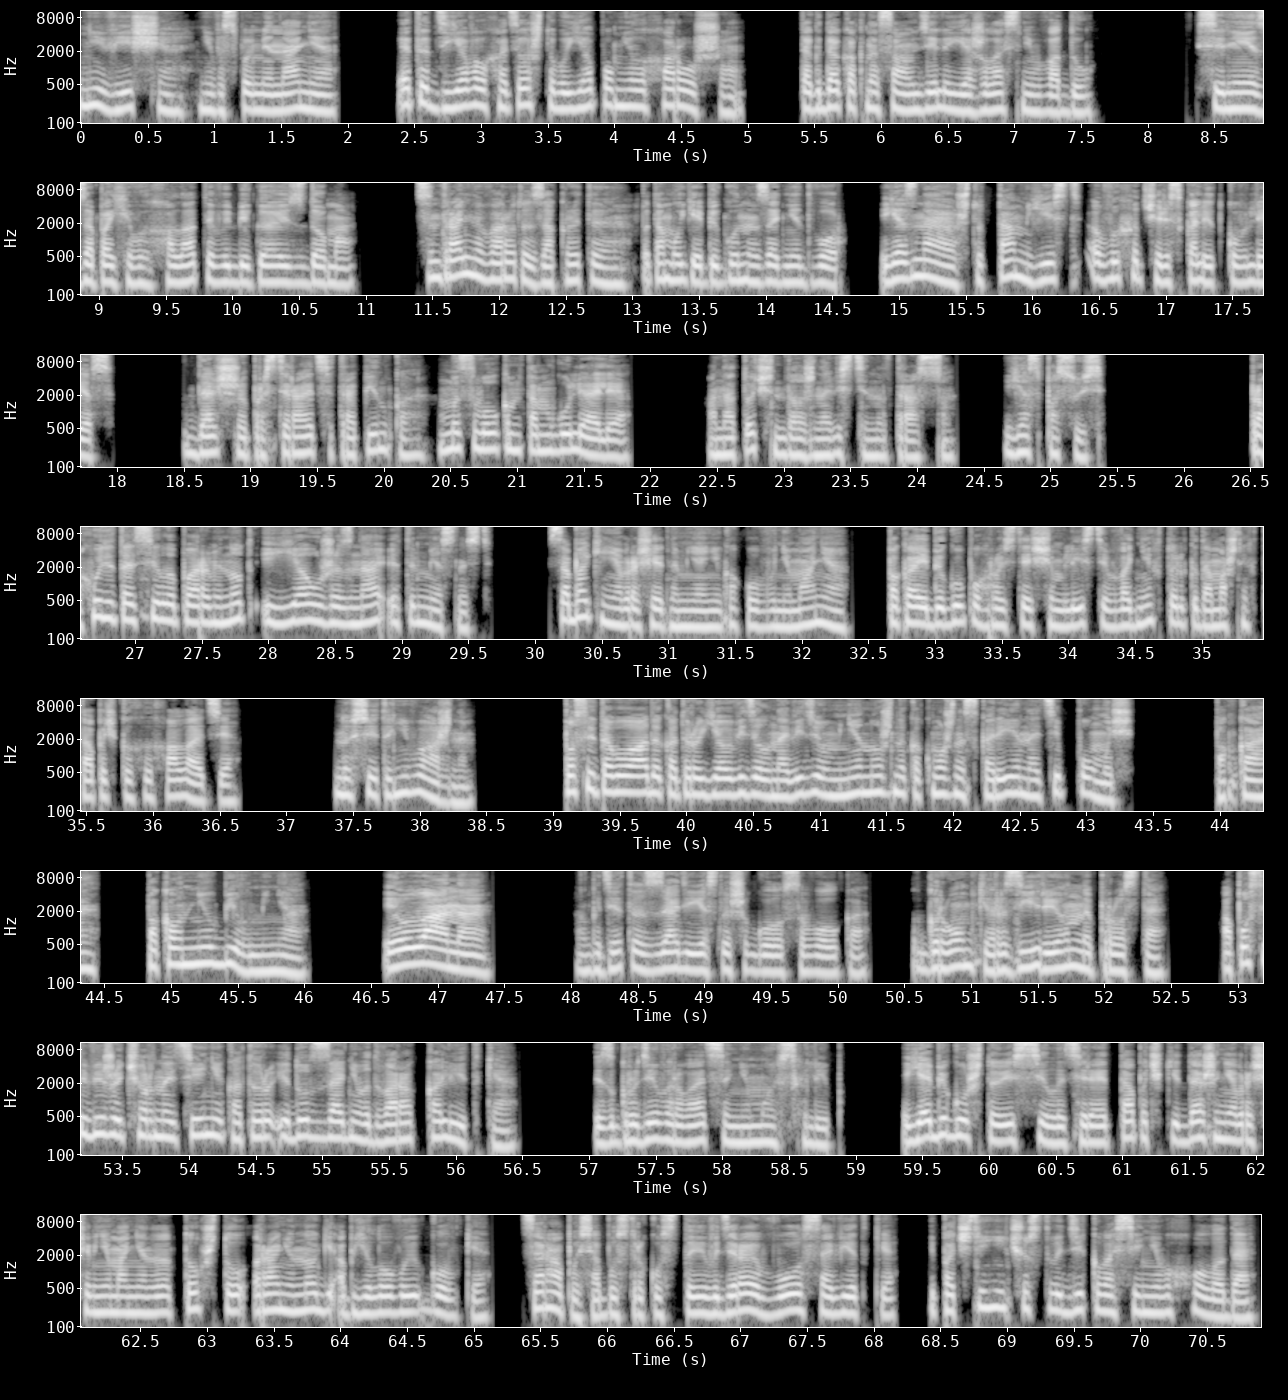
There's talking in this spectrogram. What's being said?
Ни вещи, ни воспоминания. Этот дьявол хотел, чтобы я помнила хорошее, тогда как на самом деле я жила с ним в аду. Сильнее запахиваю халат и выбегаю из дома. Центральные ворота закрыты, потому я бегу на задний двор. Я знаю, что там есть выход через калитку в лес. Дальше простирается тропинка. Мы с волком там гуляли. Она точно должна вести на трассу. Я спасусь. Проходит от силы пара минут, и я уже знаю эту местность. Собаки не обращают на меня никакого внимания, пока я бегу по хрустящим листьям в одних только домашних тапочках и халате. Но все это не важно. После того ада, который я увидела на видео, мне нужно как можно скорее найти помощь. Пока... пока он не убил меня. «Илана!» Где-то сзади я слышу голос волка. Громкий, разъяренный просто а после вижу черные тени, которые идут с заднего двора к калитке. Из груди вырывается немой всхлип. Я бегу, что из силы, теряя тапочки, даже не обращая внимания на то, что раню ноги об еловые иголки. Царапаюсь об острые кусты, выдираю волосы о ветки и почти не чувствую дикого осеннего холода.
